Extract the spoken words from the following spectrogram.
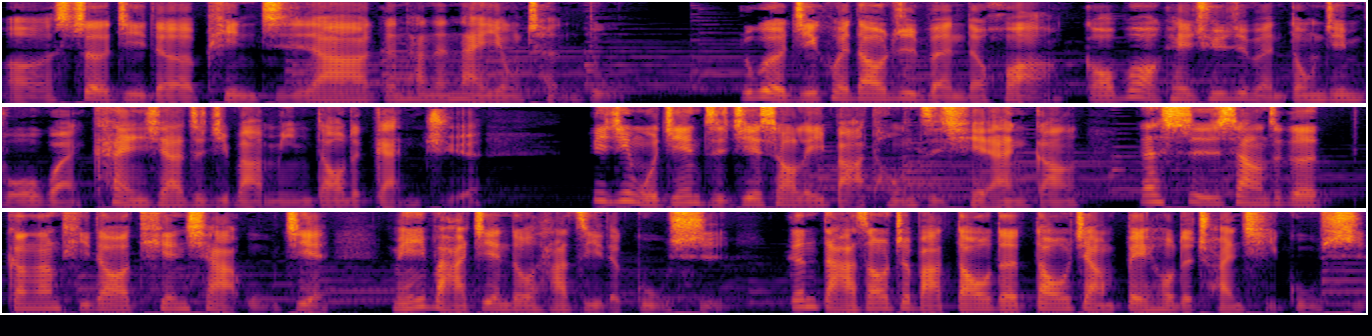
呃，设计的品质啊，跟它的耐用程度。如果有机会到日本的话，搞不好可以去日本东京博物馆看一下这几把名刀的感觉。毕竟我今天只介绍了一把童子切鞍钢，但事实上，这个刚刚提到的天下五剑，每一把剑都有他自己的故事，跟打造这把刀的刀匠背后的传奇故事。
